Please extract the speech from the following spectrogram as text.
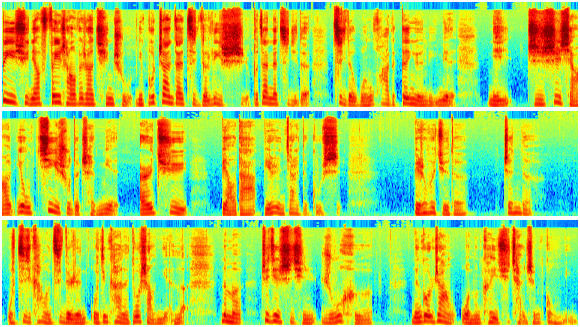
必须你要非常非常清楚，你不站在自己的历史，不站在自己的自己的文化的根源里面，你只是想要用技术的层面而去表达别人家里的故事，别人会觉得真的。我自己看我自己的人，我已经看了多少年了。那么这件事情如何能够让我们可以去产生共鸣？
